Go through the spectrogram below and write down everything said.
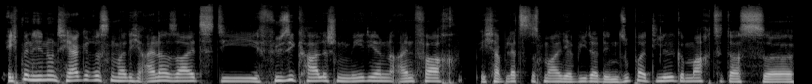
Ich bin hin und her gerissen, weil ich einerseits die physikalischen Medien einfach, ich habe letztes Mal ja wieder den super Deal gemacht, dass äh,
